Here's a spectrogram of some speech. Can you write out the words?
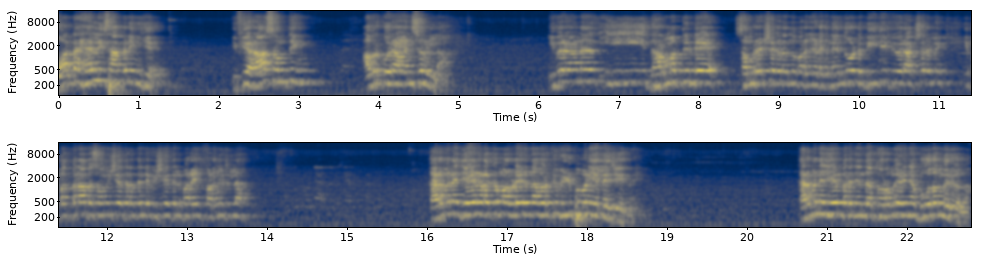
what the hell is happening here if you are something അവർക്ക് ഒരു ആൻസർ ഇല്ല. ഇവരാണ് ഈ ഈ ധർമ്മത്തിന്റെ സംരക്ഷകർ എന്ന് പറഞ്ഞു കിടക്കുന്നത് എന്തുകൊണ്ട് ബി ജെ പി ഒരു അക്ഷരം ഈ പത്മനാഭ സ്വാമി ക്ഷേത്രത്തിന്റെ വിഷയത്തിൽ പറയും പറഞ്ഞിട്ടില്ല? കർമ്മന ജയനടക്കം അവിടെ ഇരുന്ന് അവർക്ക് വിഴുപ്പ് പണിയല്ലേ ചെയ്യുന്നത് കർമ്മന ജയം പറഞ്ഞ എന്താ തുറന്നു കഴിഞ്ഞാൽ ഭൂതം വരുമെന്ന?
